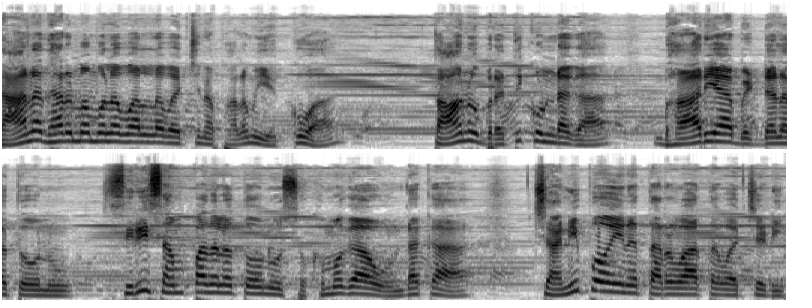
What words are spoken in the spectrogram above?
దాన ధర్మముల వల్ల వచ్చిన ఫలము ఎక్కువ. తాను బ్రతికుండగా భార్యా బిడ్డలతోనూ సిరి సంపదలతోనూ సుఖముగా ఉండక చనిపోయిన తర్వాత వచ్చడి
